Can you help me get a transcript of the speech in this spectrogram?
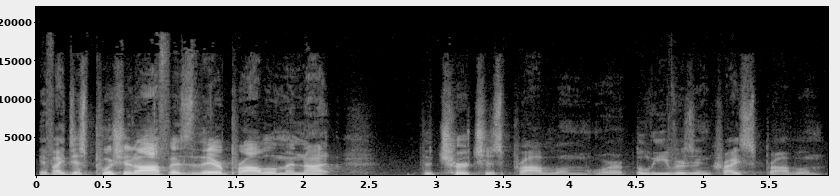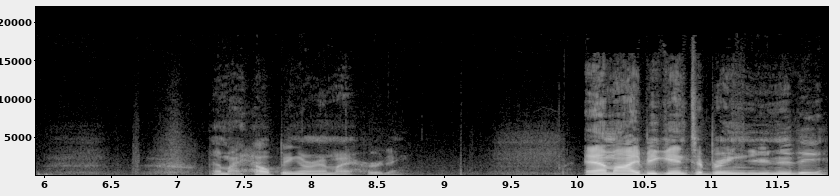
if I just push it off as their problem and not the church's problem or believers in Christ's problem, am I helping or am I hurting? Am I begin to bring unity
